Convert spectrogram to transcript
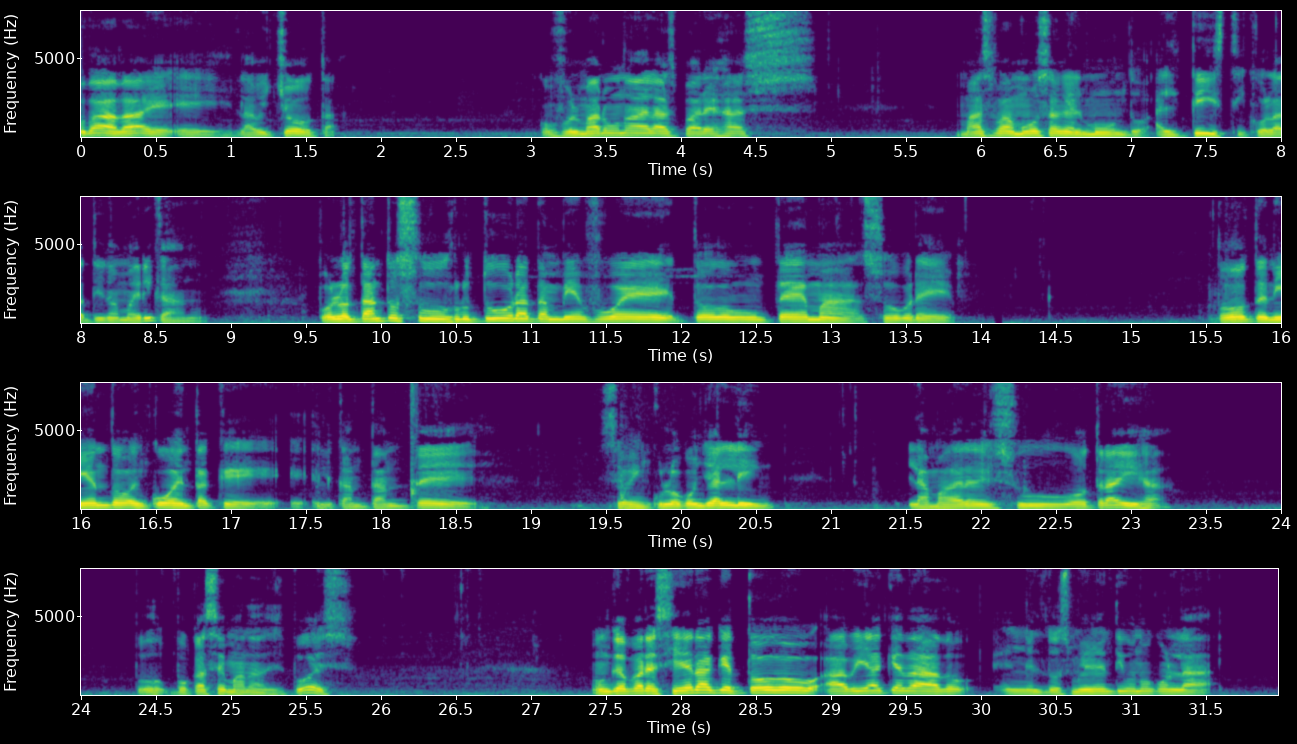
Eh, eh, la bichota, conformaron una de las parejas más famosas en el mundo, artístico latinoamericano. Por lo tanto, su ruptura también fue todo un tema sobre todo teniendo en cuenta que el cantante se vinculó con Yarlene, la madre de su otra hija, po pocas semanas después. Aunque pareciera que todo había quedado en el 2021 con la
